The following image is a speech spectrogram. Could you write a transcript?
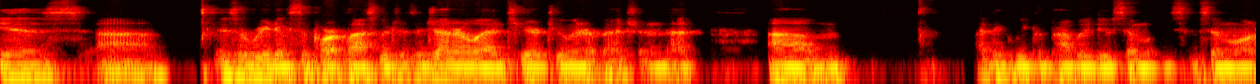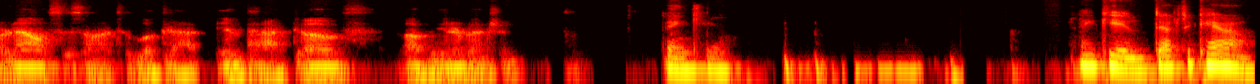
is uh, is a reading support class, which is a general ed tier two intervention that um, I think we could probably do some some similar analysis on to look at impact of of the intervention. Thank you. Thank you. Dr. Carroll.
